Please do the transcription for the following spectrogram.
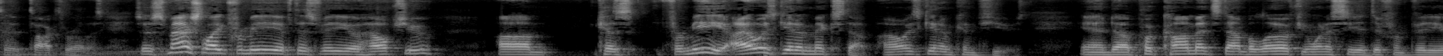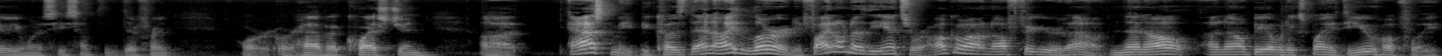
to talk through all this. So smash like for me if this video helps you, because um, for me, I always get them mixed up. I always get them confused. And uh, put comments down below if you want to see a different video, you want to see something different, or or have a question. Uh, ask me because then I learn. If I don't know the answer, I'll go out and I'll figure it out, and then I'll and I'll be able to explain it to you hopefully.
